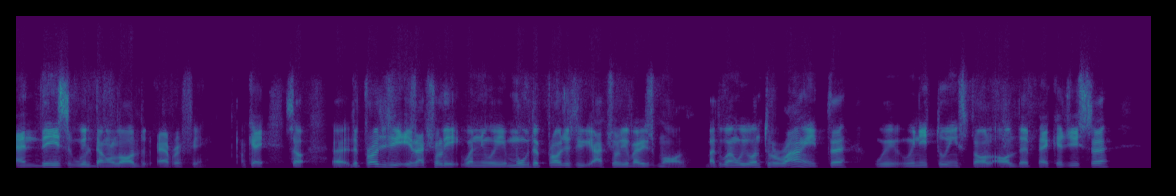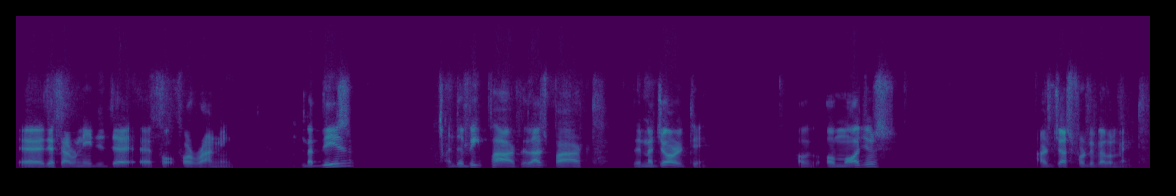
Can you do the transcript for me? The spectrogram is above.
and this will download everything okay? So uh, the project is actually when we move the project is actually very small but when we want to run it uh, we, we need to install all the packages uh, that are needed uh, for, for running. But these the big part the large part the majority of, of modules are just for development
